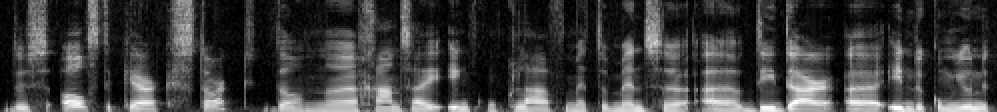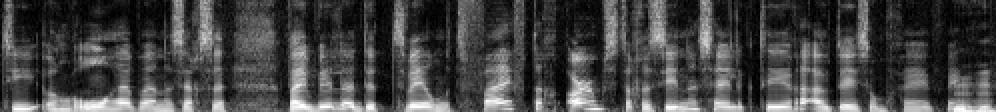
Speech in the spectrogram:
Dus als de kerk start, dan eh, gaan zij in conclave met de mensen eh, die daar eh, in de community een rol hebben. En dan zeggen ze: Wij willen de 250 armste gezinnen selecteren uit deze omgeving.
